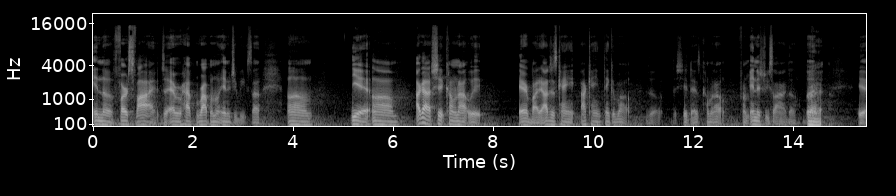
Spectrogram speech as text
in the first five to ever have rapping on Enrgy Beat. So, um, yeah, um, I got shit coming out with everybody. I just can't, I can't think about the the shit that's coming out from industry side though. But Right. yeah.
